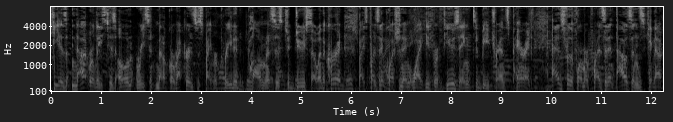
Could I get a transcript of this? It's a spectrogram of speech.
he has not released his own recent medical records despite repeated promises to do so. And the current vice president questioning why he's refusing to be transparent. As for the former president, thousands came out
